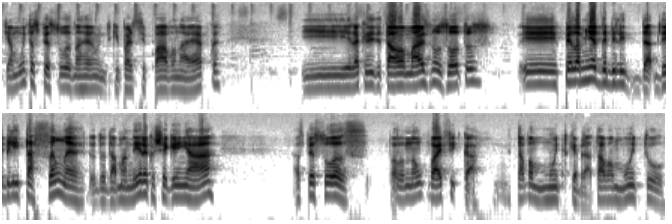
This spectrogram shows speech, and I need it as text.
tinha muitas pessoas na reunião que participavam na época e ele acreditava mais nos outros e pela minha debilitação, né, da maneira que eu cheguei em AA, as pessoas falam não vai ficar. Tava muito quebrado, tava muito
